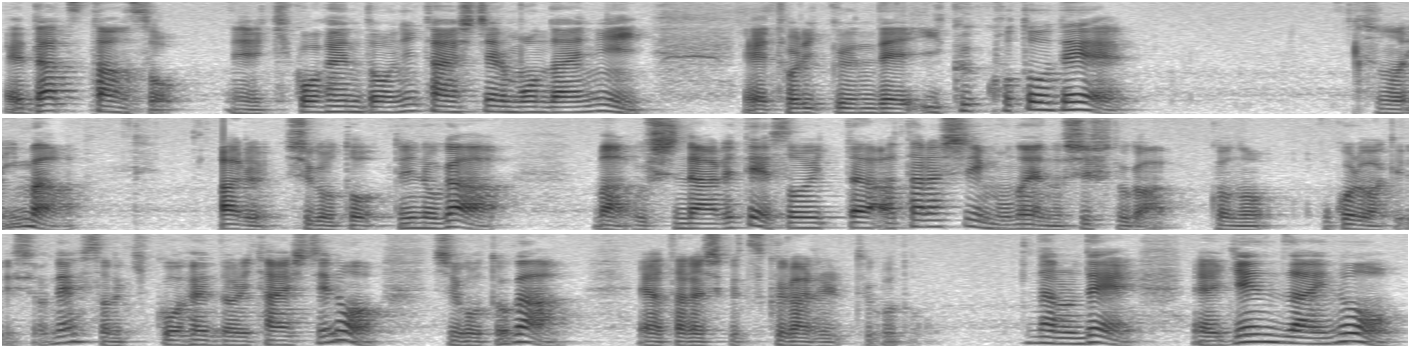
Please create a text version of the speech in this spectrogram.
脱炭素、気候変動に対しての問題に取り組んでいくことで、その今ある仕事というのが、まあ、失われて、そういった新しいものへのシフトがこの起こるわけですよね。その気候変動に対しての仕事が新しく作られるということ。なので、現在の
